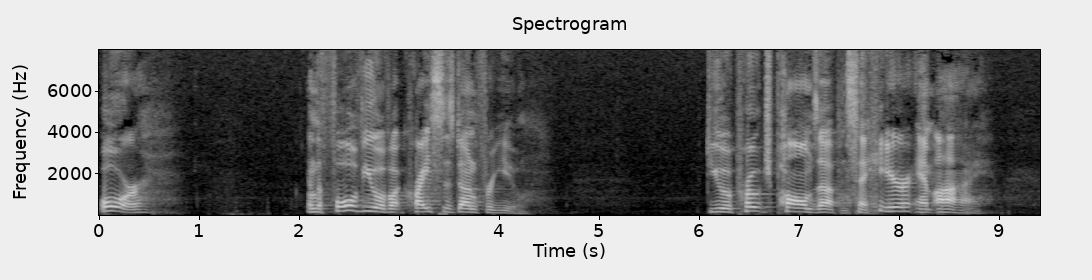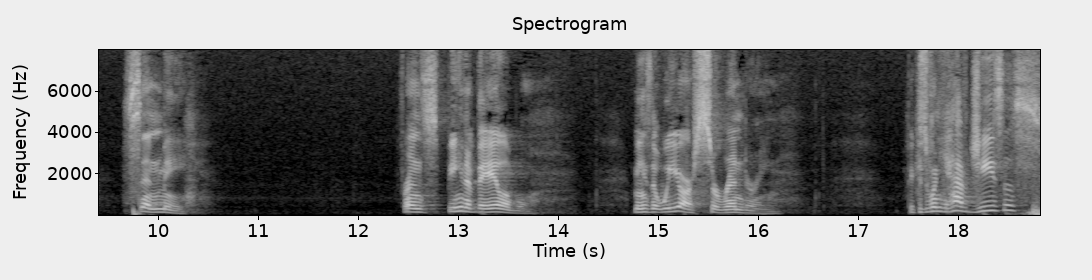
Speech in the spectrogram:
Or, in the full view of what Christ has done for you, do you approach palms up and say, Here am I, send me? Friends, being available means that we are surrendering. Because when you have Jesus,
